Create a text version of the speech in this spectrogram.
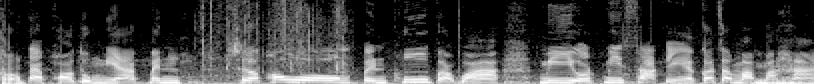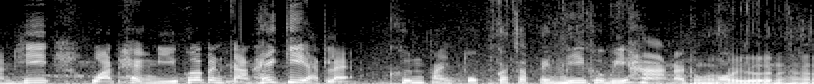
ครับ แต่พอตรงเนี้ยเป็นเชื้อพระวงศ์เป็นผู้แบบว่ามียศมีศักดิ์อย่างเงี้ยก็จะมาประหารอืมที่วัดแห่งนี้เพื่อเป็นการให้เกียรติแหละขึ้นไปปุ๊บก็จะเป็นนี่คือวิหารนะต้ทุองกคน ค่อยๆเดินนะฮะ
